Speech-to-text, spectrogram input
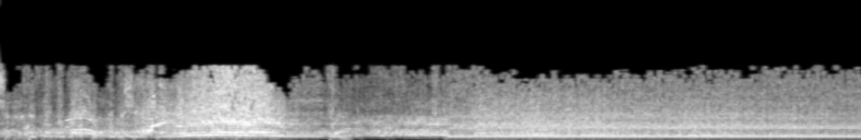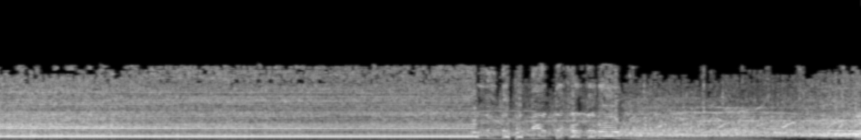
segundo palo bajo, cabezazo. ¡Gol! ¡Gol de Independiente Calderón! A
